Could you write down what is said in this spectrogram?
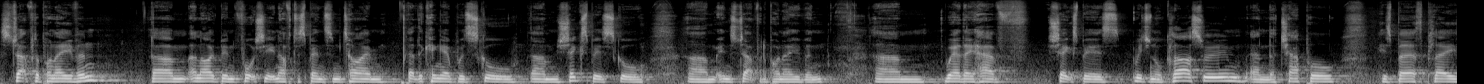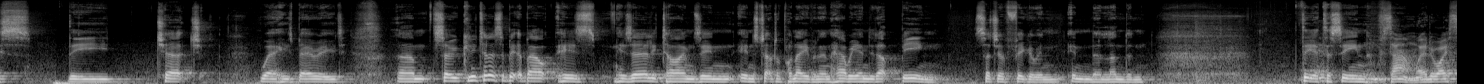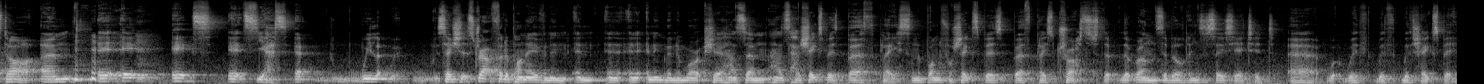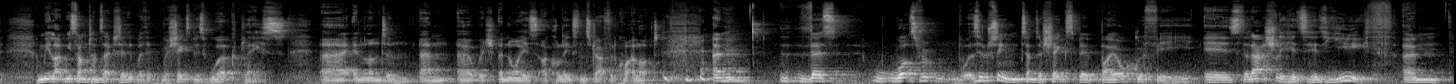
Stratford upon Avon, um, and I've been fortunate enough to spend some time at the King Edward School, um, Shakespeare School um, in Stratford upon Avon, um, where they have Shakespeare's original classroom and the chapel, his birthplace, the church where he's buried. Um, so, can you tell us a bit about his his early times in in Stratford upon Avon and how he ended up being such a figure in in the London theatre scene? Sam, where do I start? Um, it, it, it's it's yes. It, we so Stratford upon Avon in, in, in, England and Warwickshire has, um, has has Shakespeare's birthplace and the wonderful Shakespeare's birthplace trust that, that runs the buildings associated uh, with, with with Shakespeare. And we like we sometimes actually with, with Shakespeare's workplace uh, in London, um, uh, which annoys our colleagues in Stratford quite a lot. Um, there's what's what's interesting in terms of Shakespeare biography is that actually his his youth um,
